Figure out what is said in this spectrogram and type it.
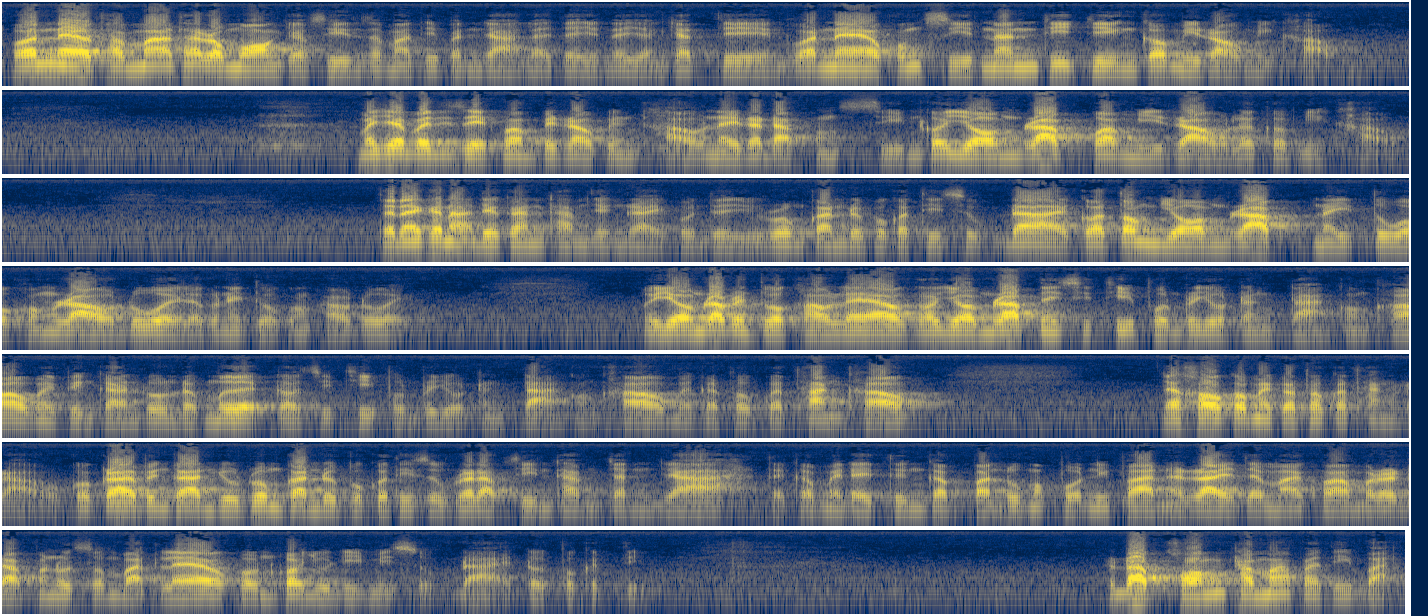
เพราะแนวธรรมะถ้าเรามองจากศีลสมาธิปัญญาแล้วจะเห็นได้อย่างชัดเจน ว่าแนวของศีลนั้นที่จริงก็มีเรามีเขาไม่ใช่ปฏิเสธความเป็นเราเป็นเขาในระดับของศีลก็ยอมรับว่ามีเราแล้วก็มีเขา แต่ในขณะเดียวกันทำอย่างไรคนจะอยู่ร่วมกันโดยปกติสุขได้ ก็ต้องยอมรับในตัวของเราด้วยแล้วก็ในตัวของเขาด้วย มื่อยอมรับในตัวเขาแล้วเขายอมรับในสิทธิผลประโยชน์ต่าง ๆ ของเขาไม่เป็นการร่วงละเมิดต่อสิทธิผลประโยชน์ต่าง ๆ ของเขาไม่กระทบกระทั่งเขา แล้วเขาก็ไม่กระทบกระทั่งเรา ก็กลายเป็นการอยู่ร่วมกันโดยปกติสุขระดับศีลธรรมจัญญา แต่ก็ไม่ได้ถึงกับบรรลุมรรคผลนิพพานอะไร แต่หมายความว่าระดับมนุษย์สมบัติแล้ว คนก็อยู่ดีมีสุขได้โดยปกติ ระดับของธรรมปฏิบัติ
